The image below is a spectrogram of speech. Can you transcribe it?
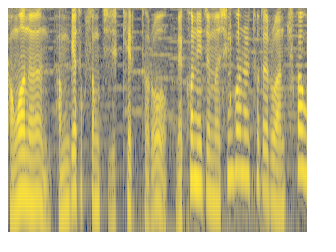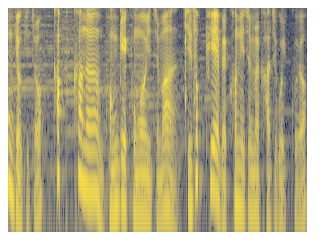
경원은 번개 속성 지식 캐릭터로 메커니즘은 신권을 토대로 한 추가 공격이죠. 카프카는 번개 공허이지만 지속 피해 메커니즘을 가지고 있고요.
